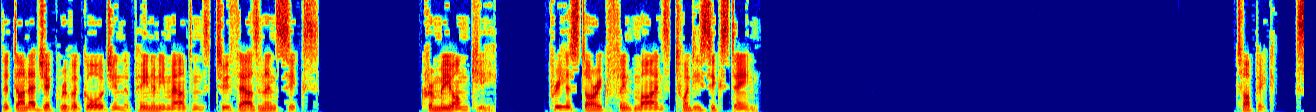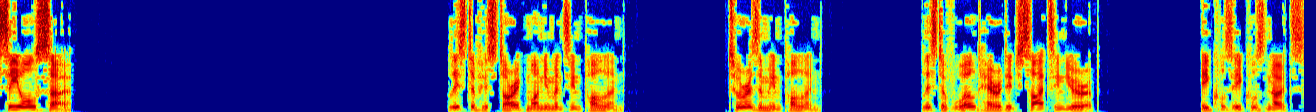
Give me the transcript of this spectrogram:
The Dunajec River Gorge in the Pieniny Mountains 2006. Krzemionki. Prehistoric flint mines 2016. Topic. See also List of historic monuments in Poland Tourism in Poland List of World Heritage Sites in Europe Notes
